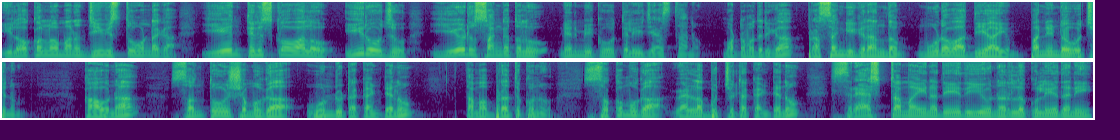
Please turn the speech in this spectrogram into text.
ఈ లోకంలో మనం జీవిస్తూ ఉండగా ఏం తెలుసుకోవాలో ఈరోజు ఏడు సంగతులు నేను మీకు తెలియజేస్తాను. మొట్టమొదటిగా ప్రసంగి గ్రంథం మూడవ అధ్యాయం పన్నెండవ వచనం. కావున సంతోషముగా ఉండుట కంటెను తమ బ్రతుకును సుఖముగా వెళ్ళబుచ్చుట కంటెను శ్రేష్టమైనదేదియూ నరులకు లేదని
